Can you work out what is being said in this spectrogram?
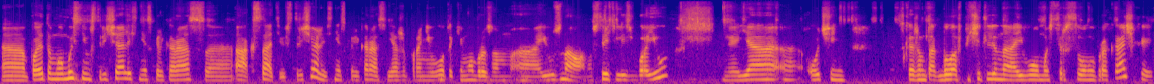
э, поэтому мы с ним встречались несколько раз. э, А, кстати, встречались несколько раз. Я же про него таким образом и узнала. Мы встретились в бою. Я очень, скажем так, была впечатлена его мастерством и прокачкой,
